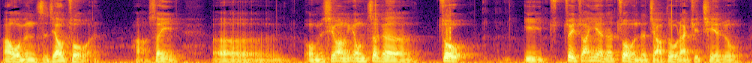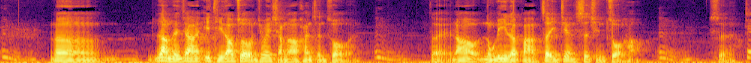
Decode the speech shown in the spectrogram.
然后我们只教作文啊，所以呃，我们希望用这个做以最专业的作文的角度来去切入，嗯，那让人家一提到作文就会想到韩城作文。嗯对，然后努力的把这一件事情做好。嗯，是。就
